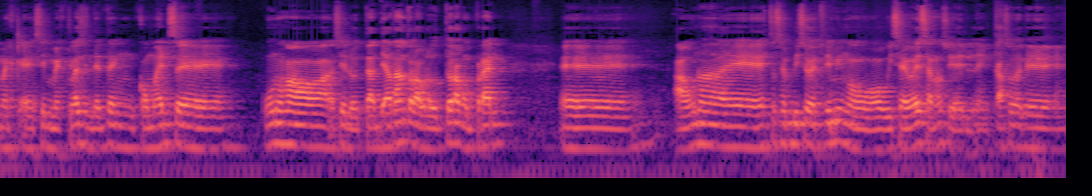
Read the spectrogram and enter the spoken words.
mez- es decir, mezclarse, intenten comerse unos a, es decir, ya tanto la productora comprar eh, a uno de estos servicios de streaming o, o viceversa, ¿no? Si en caso de que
